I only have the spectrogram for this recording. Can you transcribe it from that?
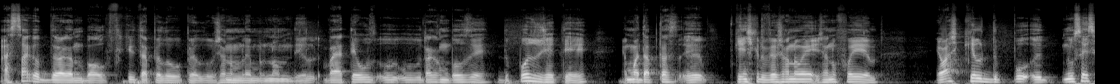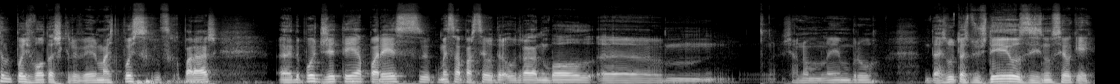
a saga do Dragon Ball, escrita pelo, pelo. Já não me lembro o nome dele, vai até o, o, o Dragon Ball Z. Depois o GT é uma adaptação. Quem escreveu já não, é, já não foi ele. Eu acho que ele depois. Não sei se ele depois volta a escrever, mas depois, se, se reparares, eh, depois do GT aparece. Começa a aparecer o, o Dragon Ball. eh, já não me lembro. das lutas dos deuses, não sei o quê.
